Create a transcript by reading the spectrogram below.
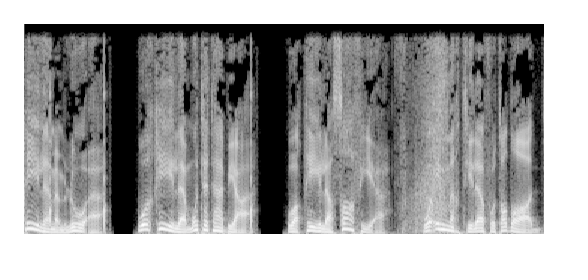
قيل مملوءه وقيل متتابعه وقيل صافيه وإما اختلاف تضاد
